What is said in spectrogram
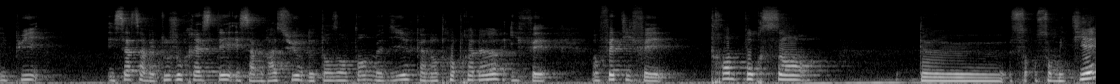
Et puis, et ça, ça m'est toujours resté et ça me rassure de temps en temps de me dire qu'un entrepreneur, il fait, en fait, il fait 30% de son, son métier.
